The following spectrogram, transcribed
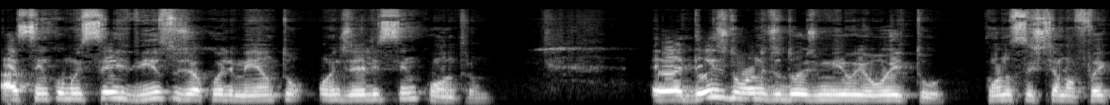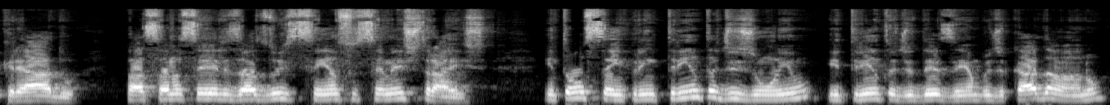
assim como os serviços de acolhimento onde eles se encontram. É, desde o ano de 2008, quando o sistema foi criado, passaram a ser realizados os censos semestrais. Então, sempre em 30 de junho e 30 de dezembro de cada ano,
